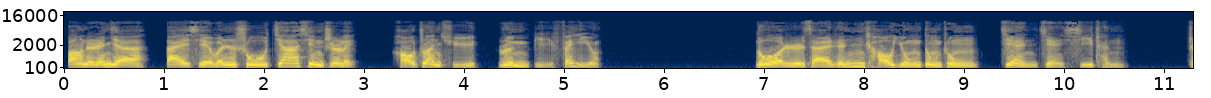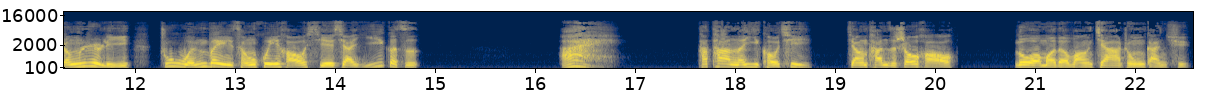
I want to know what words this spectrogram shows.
帮着人家代写文书、家信之类，好赚取润笔费用。落日在人潮涌动中渐渐西沉。整日里，朱文未曾挥毫写下一个字。唉，他叹了一口气，将摊子收好，落寞的往家中赶去。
